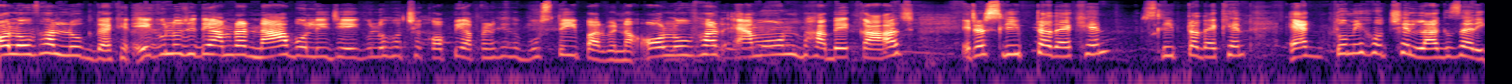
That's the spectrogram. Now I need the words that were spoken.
অল ওভার লুক দেখেন। এগুলো যদি আমরা না বলি যে এগুলো হচ্ছে কপি আপনারা কিন্তু বুঝতেই পারবেন না। অল ওভার এমনভাবে কাজ। এটার স্লিপটা দেখেন স্লিপটা দেখেন, একদমই হচ্ছে লাক্সারি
